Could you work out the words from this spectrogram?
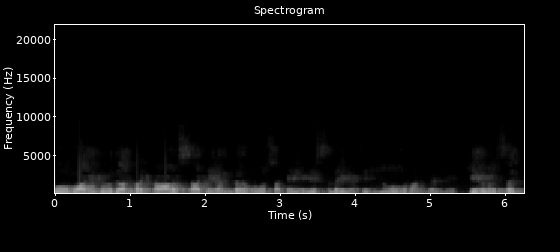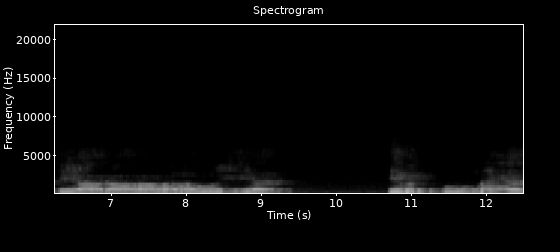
ਉਹ ਵਾਹਿਗੁਰੂ ਦਾ ਪ੍ਰਕਾਸ਼ ਸਾਡੇ ਅੰਦਰ ਹੋ ਸਕੇ, ਇਸ ਲਈ ਅਸੀਂ ਯੋਗ ਬਣ ਜਾਈਏ। ਇਹ ਸਚਿਆਰਾ ਹੋਈਐ ਇਵ ਕੂੜੈ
